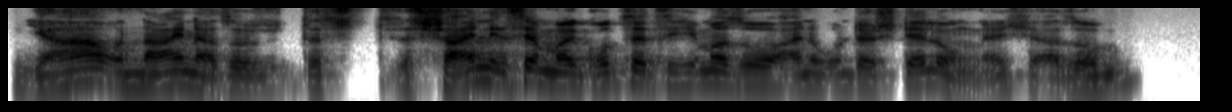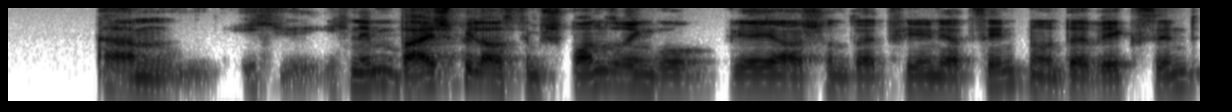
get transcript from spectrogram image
Ja und nein. Also das, das Schein ist ja mal grundsätzlich immer so eine Unterstellung, nicht? Also mhm. Ähm, ich, ich nehme ein Beispiel aus dem Sponsoring, wo wir ja schon seit vielen Jahrzehnten unterwegs sind.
